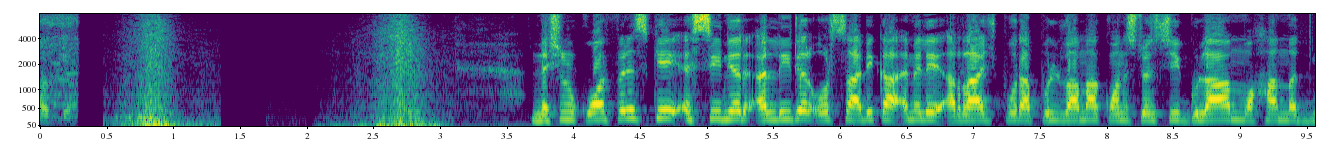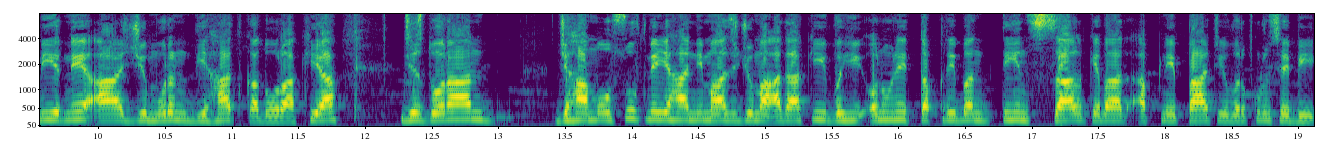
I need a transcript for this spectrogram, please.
Okay. National Conference کے سینئر لیڈر اور سابقہ ایم ایل اے راج پورہ پلوامہ کانسٹیٹوینسی غلام محمد میر نے آج مرن دیہات کا دورہ کیا جس دوران جہاں موصوف نے یہاں نماز جمعہ ادا کی وہی انہوں نے تقریباً تین سال کے بعد اپنے پارٹی ورکروں سے بھی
